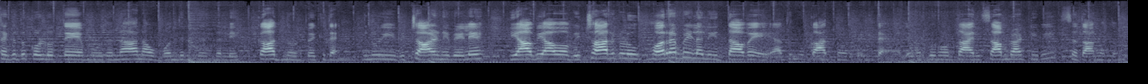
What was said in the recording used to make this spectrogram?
ತೆಗೆದುಕೊಳ್ಳುತ್ತೆ ಎಂಬುದನ್ನ ನಾವು ಒಂದಿನ ದಿನದಲ್ಲಿ ಕಾದು ನೋಡಬೇಕಿದೆ. ಇನ್ನು ಈ ವಿಚಾರಣೆ ವೇಳೆ ಯಾವ್ಯಾವ ವಿಚಾರಗಳು ಹೊರಬೀಳಲಿದ್ದಾವೆ ಅದನ್ನು ಕಾದು ನೋಡಬೇಕಿದೆ. ಅಲ್ಲಿವರೆಗೂ ನೋಡ್ತಾ ಇರಿ ಸಾಮ್ರಾಟ್ ಟಿವಿ, ಸದಾನಂದ.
